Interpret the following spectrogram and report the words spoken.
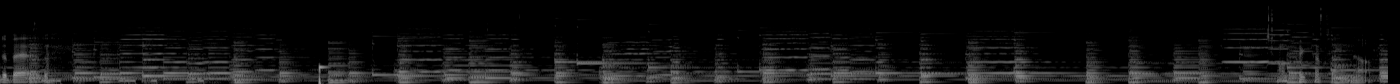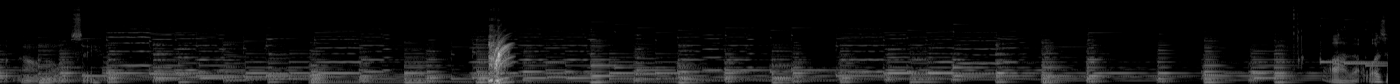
Did a. I don't think that's enough, but I don't know. We'll see. Ah, that was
